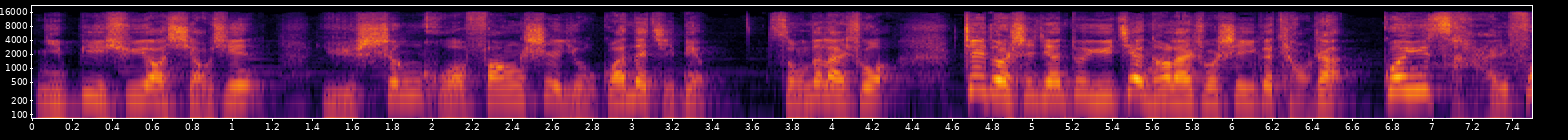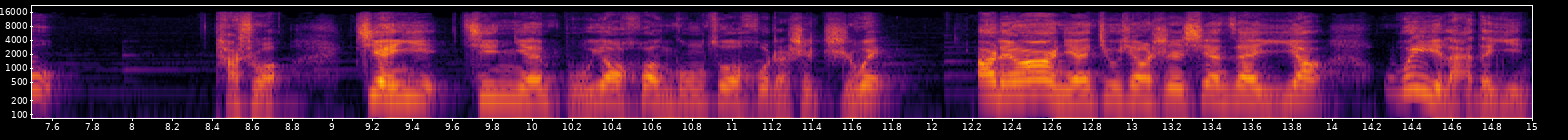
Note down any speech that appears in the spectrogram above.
你必须要小心与生活方式有关的疾病。总的来说，这段时间对于健康来说是一个挑战。关于财富，他说建议今年不要换工作或者是职位。二零二二年就像是现在一样，未来的一。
